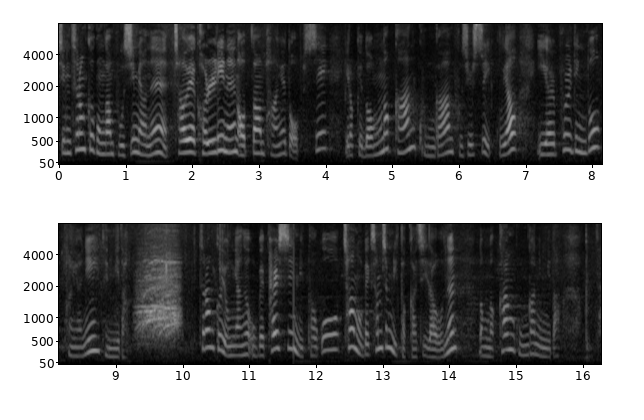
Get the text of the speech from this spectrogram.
지금 트렁크 공간 보시면은 좌우에 걸리는 어떠한 방해도 없이 이렇게 넉넉한 공간 보실 수 있고요. 2열 폴딩도 당연히 됩니다. 트렁크 용량은 580리터고 1530리터까지 나오는 넉넉한 공간입니다. 자.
